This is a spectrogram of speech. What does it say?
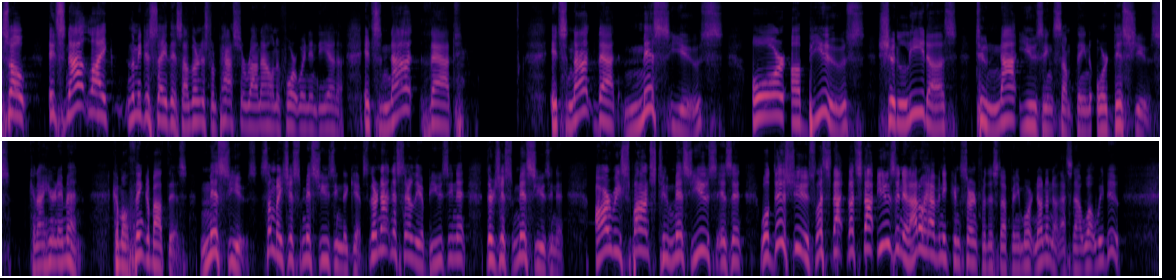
So it's not like, let me just say this. I learned this from Pastor Ron Allen in Fort Wayne, Indiana. It's not that, it's not that misuse or abuse should lead us to not using something or disuse. Can I hear an amen? Come on, think about this. Misuse. Somebody's just misusing the gifts. They're not necessarily abusing it, they're just misusing it. Our response to misuse isn't, well, disuse. Let's not let's stop using it. I don't have any concern for this stuff anymore. No, no, no. That's not what we do.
